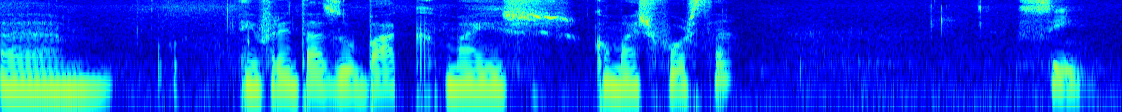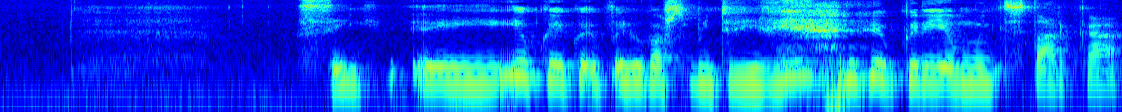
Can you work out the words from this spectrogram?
a enfrentar o baque mais, com mais força? Sim. Sim, eu, eu, eu, gosto muito de viver, eu queria muito estar cá,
